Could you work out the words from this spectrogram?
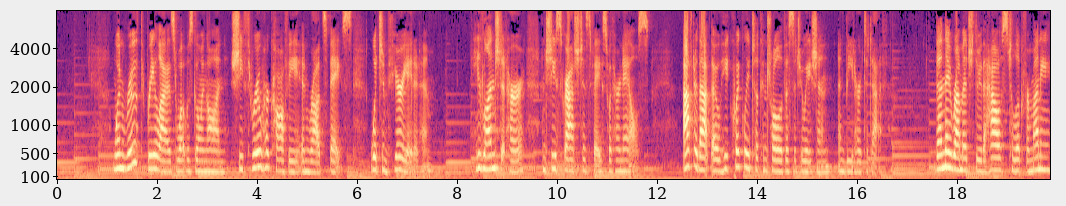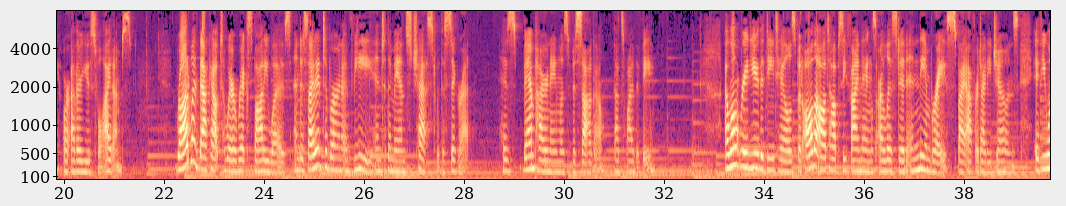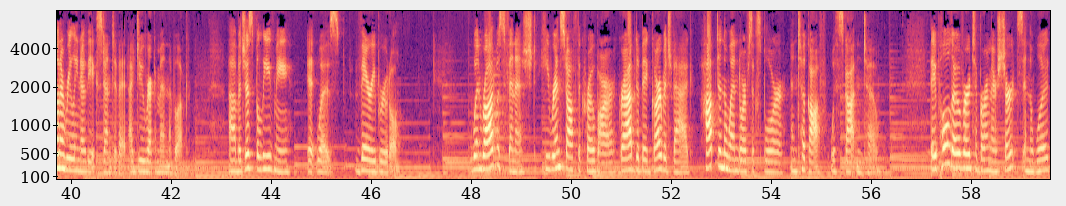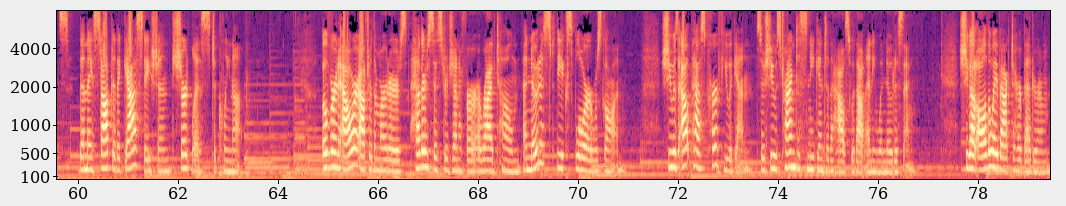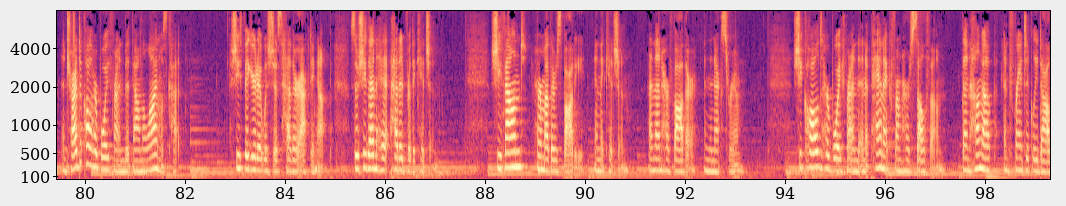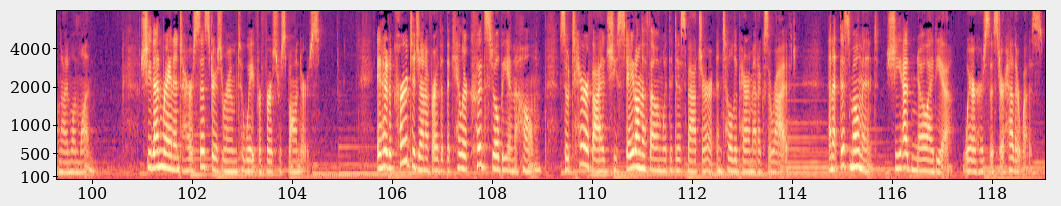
When Ruth realized what was going on, she threw her coffee in Rod's face, which infuriated him. He lunged at her, and she scratched his face with her nails. After that, though, he quickly took control of the situation and beat her to death. Then they rummaged through the house to look for money or other useful items. Rod went back out to where Rick's body was and decided to burn a V into the man's chest with a cigarette. His vampire name was Vesago, that's why the V. I won't read you the details, but all the autopsy findings are listed in The Embrace by Aphrodite Jones. If you want to really know the extent of it, I do recommend the book. Uh, but just believe me, it was very brutal. When Rod was finished, he rinsed off the crowbar, grabbed a big garbage bag, hopped in the Wendorf's Explorer, and took off with Scott in tow. They pulled over to burn their shirts in the woods, then they stopped at a gas station, shirtless, to clean up. Over an hour after the murders, Heather's sister Jennifer arrived home and noticed the Explorer was gone. She was out past curfew again, so she was trying to sneak into the house without anyone noticing. She got all the way back to her bedroom and tried to call her boyfriend, but found the line was cut. She figured it was just Heather acting up so she then hit, headed for the kitchen. She found her mother's body in the kitchen, and then her father in the next room. She called her boyfriend in a panic from her cell phone, then hung up and frantically dialed 911. She then ran into her sister's room to wait for first responders. It had occurred to Jennifer that the killer could still be in the home, so terrified, she stayed on the phone with the dispatcher until the paramedics arrived and at this moment, she had no idea where her sister Heather was.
